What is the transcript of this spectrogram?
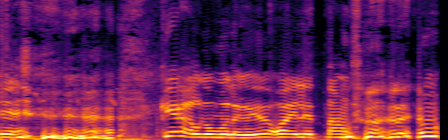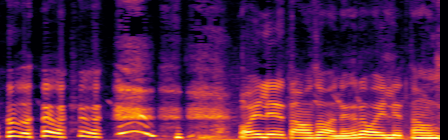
ए खालको बोलेको यो? अहिले ताउँछ अरे अहिले ताउँछ भनेको र अहिले ताउँछ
